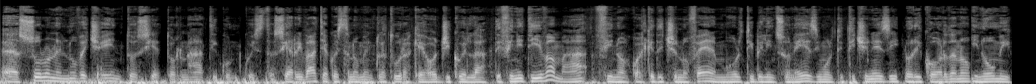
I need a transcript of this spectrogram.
Eh, solo nel Novecento si è tornati con questo, si è arrivati a questa nomenclatura che è oggi quella definitiva, ma fino a qualche decennio fa molti belinzonesi, molti ticinesi lo ricordano, i nomi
